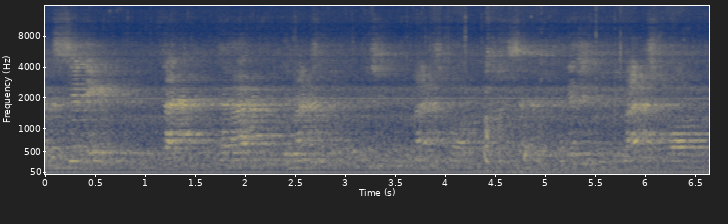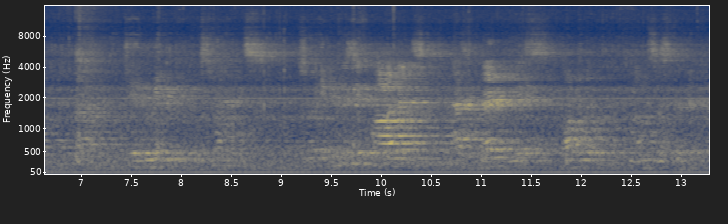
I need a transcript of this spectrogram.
conceding that there are demands for recognition, demands for self-recognition, demands for uh, genuine human rights. So increasing violence has made this model unsustainable.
